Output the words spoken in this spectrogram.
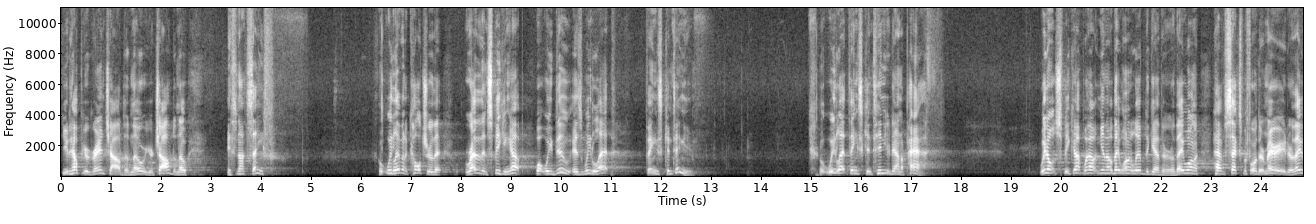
You'd help your grandchild to know or your child to know it's not safe. We live in a culture that rather than speaking up, what we do is we let things continue. We let things continue down a path. We don't speak up, well, you know, they want to live together, or they want to have sex before they're married, or they,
